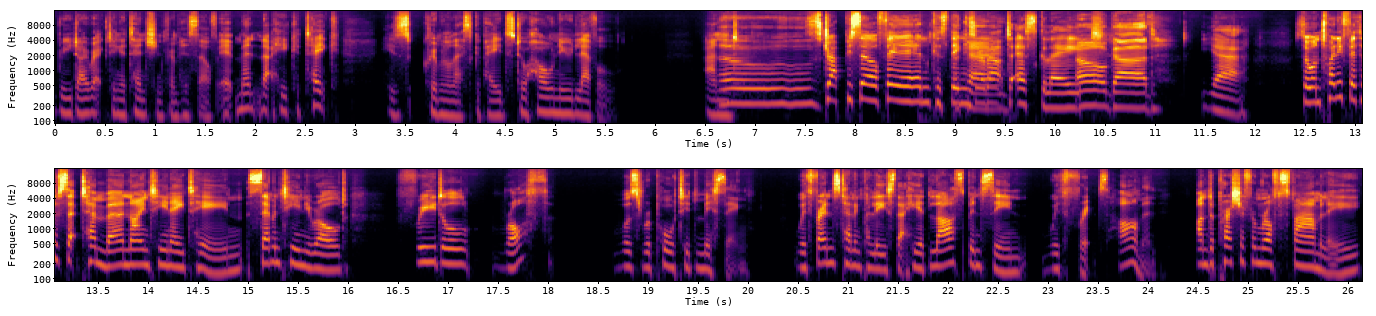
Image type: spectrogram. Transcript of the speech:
redirecting attention from himself, it meant that he could take his criminal escapades to a whole new level. And Oh, strap yourself in because things are about to escalate. oh God. Yeah. So on 25th of September 1918, 17 year old Friedel Roth was reported missing, with friends telling police that he had last been seen with Fritz Haarmann. Under pressure from Roth's family,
